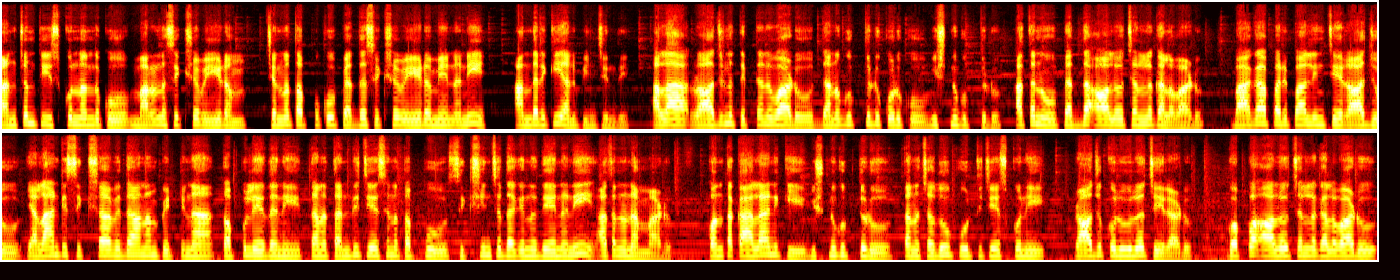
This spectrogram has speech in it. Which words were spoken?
లంచం తీసుకున్నందుకు మరణశిక్ష వేయడం చిన్న తప్పుకు పెద్ద శిక్ష వేయడమేనని అందరికీ అనిపించింది. అలా రాజును తిట్టనివాడు ధనగుప్తుడు కొడుకు విష్ణుగుప్తుడు. అతను పెద్ద ఆలోచనలు గలవాడు. బాగా పరిపాలించే రాజు ఎలాంటి శిక్షా విధానం పెట్టినా తప్పు లేదని తన తండ్రి చేసిన తప్పు శిక్షించదగినదేనని అతను నమ్మాడు. కొంతకాలానికి విష్ణుగుప్తుడు తన చదువు పూర్తి చేసుకుని రాజు కొలువులో చేరాడు. గొప్ప ఆలోచనలు గలవాడు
